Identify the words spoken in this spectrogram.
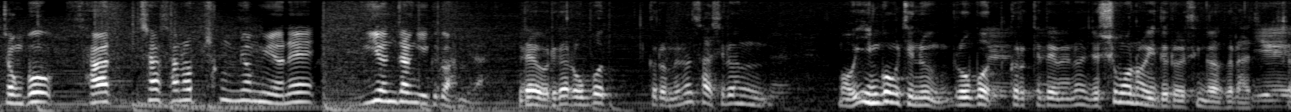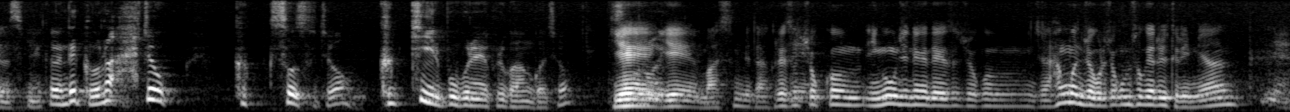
정부 4차 산업혁명위원회 위원장이기도 합니다. 근데 우리가 로봇 그러면은 사실은 뭐 인공지능 로봇 네. 그렇게 되면은 이제 휴머노이드를 생각을 하지 예, 않습니까? 근데 그거는 아주 극소수죠. 극히 일부분에 불과한 거죠. 예, 예, 맞습니다. 그래서 조금 인공지능에 대해서 조금 이제 학문적으로 조금 소개를 드리면 네.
